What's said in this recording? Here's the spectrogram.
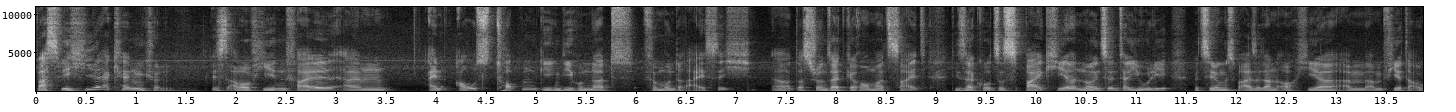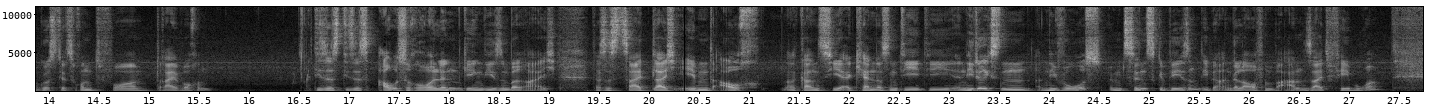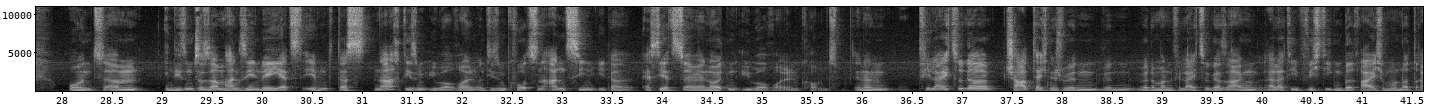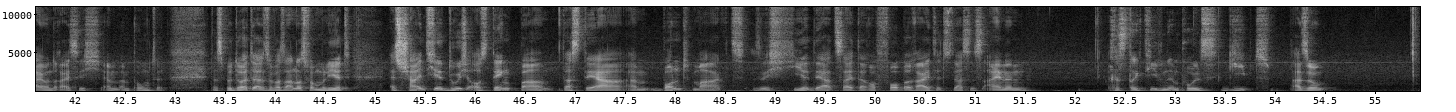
Was wir hier erkennen können, ist aber auf jeden Fall ähm, ein Austoppen gegen die 135. Ja, das schon seit geraumer Zeit. Dieser kurze Spike hier, 19. Juli, beziehungsweise dann auch hier am, am 4. August, jetzt rund vor drei Wochen. Dieses, dieses Ausrollen gegen diesen Bereich, das ist zeitgleich eben auch, man kann es hier erkennen, das sind die, die niedrigsten Niveaus im Zins gewesen, die wir angelaufen waren seit Februar. Und ähm, in diesem Zusammenhang sehen wir jetzt eben, dass nach diesem Überrollen und diesem kurzen Anziehen wieder es jetzt zu einem erneuten Überrollen kommt. In einem vielleicht sogar charttechnisch würden, würden, würde man vielleicht sogar sagen, relativ wichtigen Bereich um 133 ähm, Punkte. Das bedeutet also was anderes formuliert, es scheint hier durchaus denkbar, dass der ähm, Bondmarkt sich hier derzeit darauf vorbereitet, dass es einen restriktiven Impuls gibt. Also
